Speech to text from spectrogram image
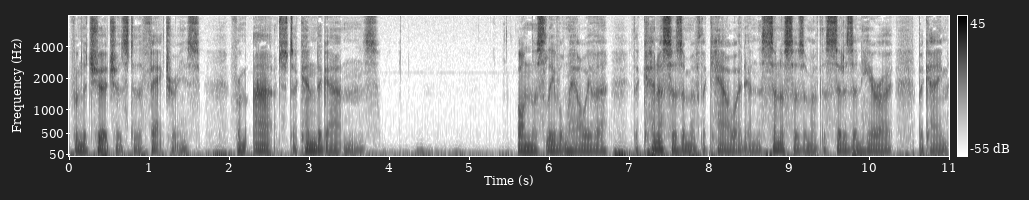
from the churches to the factories, from art to kindergartens. On this level, however, the cynicism of the coward and the cynicism of the citizen hero became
